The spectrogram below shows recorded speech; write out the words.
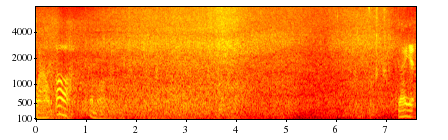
Wow. Oh, come on. Dang it.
